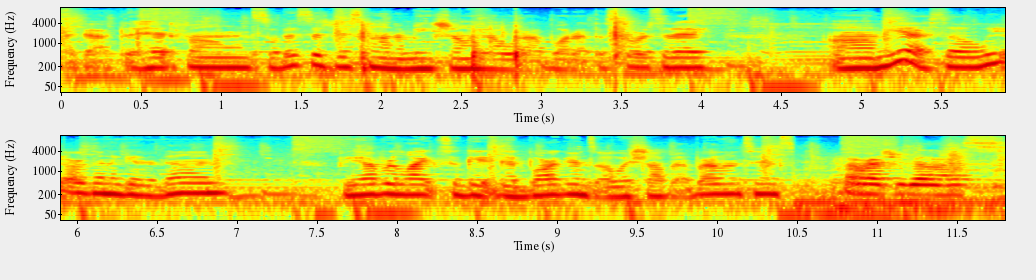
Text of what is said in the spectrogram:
I got the headphones. So this is just kind of me showing y'all what I bought at the store today. Um, yeah, so we are gonna get it done. If you ever like to get good bargains, always shop at Burlington's. All right, you guys.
